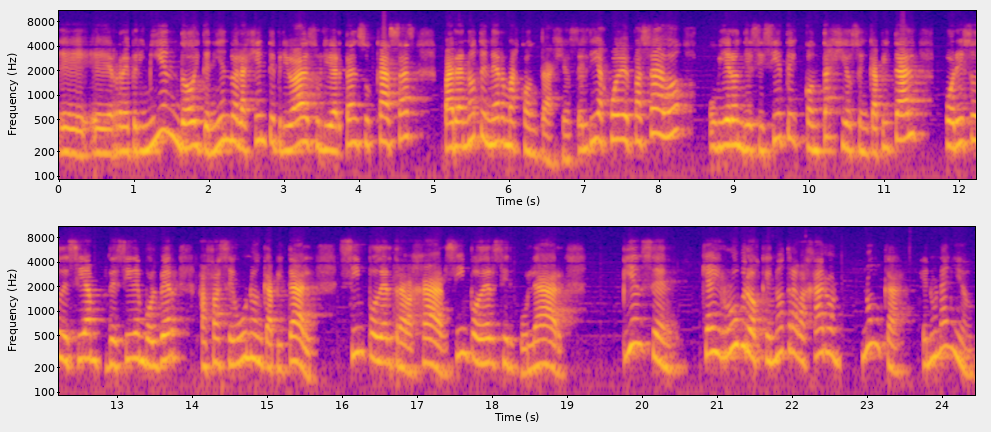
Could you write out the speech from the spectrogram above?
eh, reprimiendo y teniendo a la gente privada de su libertad en sus casas para no tener más contagios. El día jueves pasado hubieron 17 contagios en capital, por eso decían, deciden volver a fase 1 en capital, sin poder trabajar, sin poder circular. Piensen que hay rubros que no trabajaron nunca en un año.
